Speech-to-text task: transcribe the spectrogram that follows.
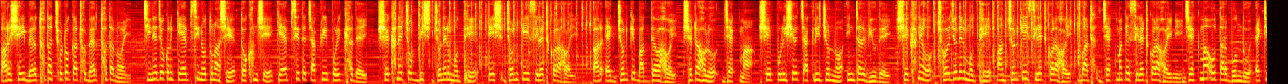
আর সেই ব্যর্থতা ছোটোখাটো ব্যর্থতা নয়। চীনে যখন কেএফসি নতুন আসে, তখন সে কেএফসিতে চাকরির পরীক্ষা দেয়। সেখানে চব্বিশ জনের মধ্যে তেইশ জনকেই সিলেক্ট করা হয়। আর একজনকে বাদ দেওয়া হয়, সেটা হলো জ্যাকমা সে পুলিশের চাকরির জন্য ইন্টারভিউ দেয়। সেখানেও ছয় জনের মধ্যে পাঁচজনকেই সিলেক্ট করা হয়, বাট জ্যাকমাকে সিলেক্ট করা হয়নি। জ্যাকমা ও তার বন্ধু একটি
